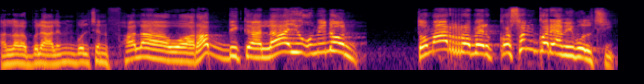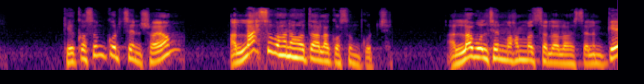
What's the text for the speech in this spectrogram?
আল্লাহ রাবুল্লাহ আলমিন বলছেন, ফালা লা ইউমিনুন। তোমার রবের কসম করে আমি বলছি। কে কসম করছেন? স্বয়ং আল্লাহ সুবাহ কসম করছেন। আল্লাহ বলছেন মোহাম্মদ সাল্লামকে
